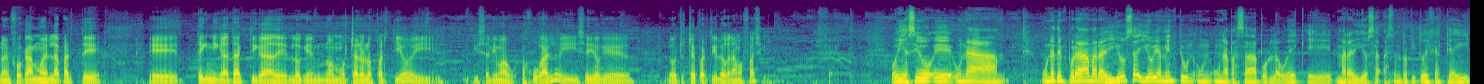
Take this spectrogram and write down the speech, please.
enfocamos en la parte eh, técnica, táctica de lo que nos mostraron los partidos y, salimos a, jugarlo y se dio que los otros tres partidos los ganamos fácil. Hoy ha sido eh, una, una temporada maravillosa y obviamente un- un- una pasada por la UEC maravillosa. Hace un ratito dejaste ahí,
